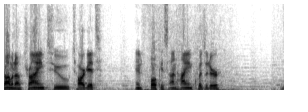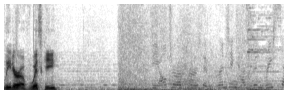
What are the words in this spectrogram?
Andromeda trying to target and focus on High Inquisitor, leader of Whiskey. The altar of Earth imprinting has been reset.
